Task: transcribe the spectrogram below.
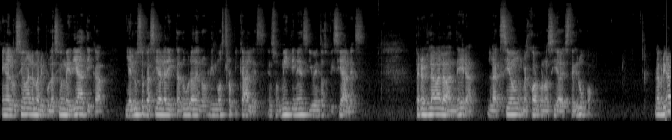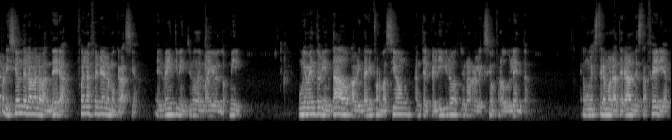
en alusión a la manipulación mediática y al uso que hacía la dictadura de los ritmos tropicales en sus mítines y eventos oficiales. Pero es Lava la Bandera, la acción mejor conocida de este grupo. La primera aparición de Lava la Bandera fue en la Feria de la Democracia, el 20 y 21 de mayo del 2000, un evento orientado a brindar información ante el peligro de una reelección fraudulenta. En un extremo lateral de esta feria,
